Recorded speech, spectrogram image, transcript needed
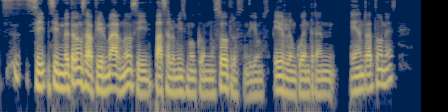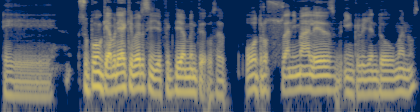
sin, sin, meternos a afirmar, ¿no? Si pasa lo mismo con nosotros, digamos, ellos lo encuentran en ratones, eh, supongo que habría que ver si efectivamente, o sea, otros animales, incluyendo humanos,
